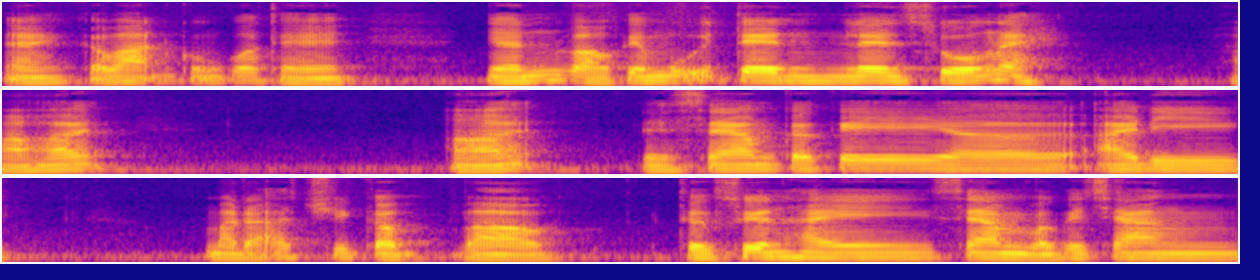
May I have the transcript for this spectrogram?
này các bạn cũng có thể nhấn vào cái mũi tên lên xuống này. Đấy đấy để xem các cái ờ, uh, ID mà đã truy cập vào thường xuyên hay xem vào cái trang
